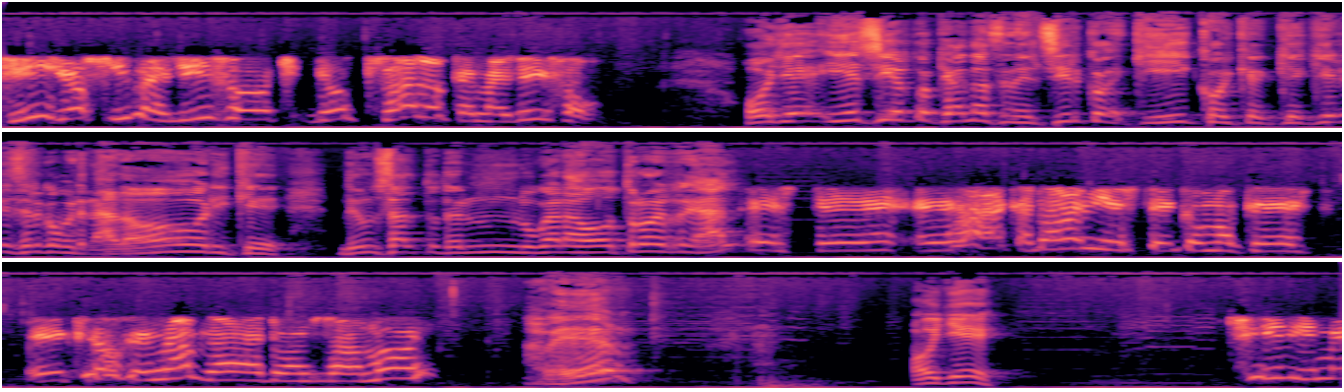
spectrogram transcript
Sí, yo sí me dijo, yo sé lo que me dijo. Oye, ¿y es cierto que andas en el circo de Kiko y que, que quieres ser gobernador y que de un salto de un lugar a otro es real? Este, eh, ah, caray, este, como que, eh, creo que me habla don Ramón. A ver. Oye, Sí, dime.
